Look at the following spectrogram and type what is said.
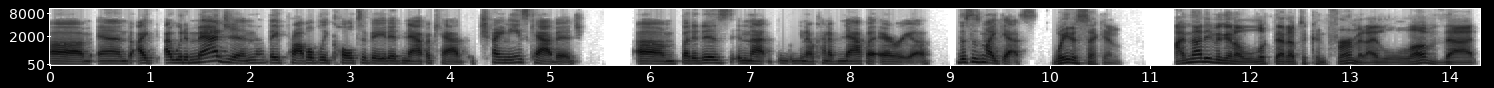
um and i i would imagine they probably cultivated napa cab chinese cabbage um but it is in that you know kind of napa area this is my guess Wait a second. I'm not even going to look that up to confirm it. I love that.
